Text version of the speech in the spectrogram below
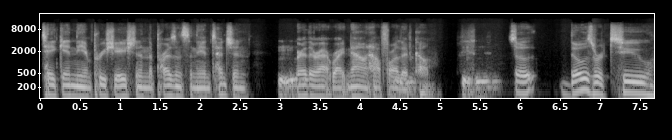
take in the appreciation and the presence and the intention mm-hmm. where they're at right now and how far mm-hmm. they've come. Mm-hmm. So those were two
